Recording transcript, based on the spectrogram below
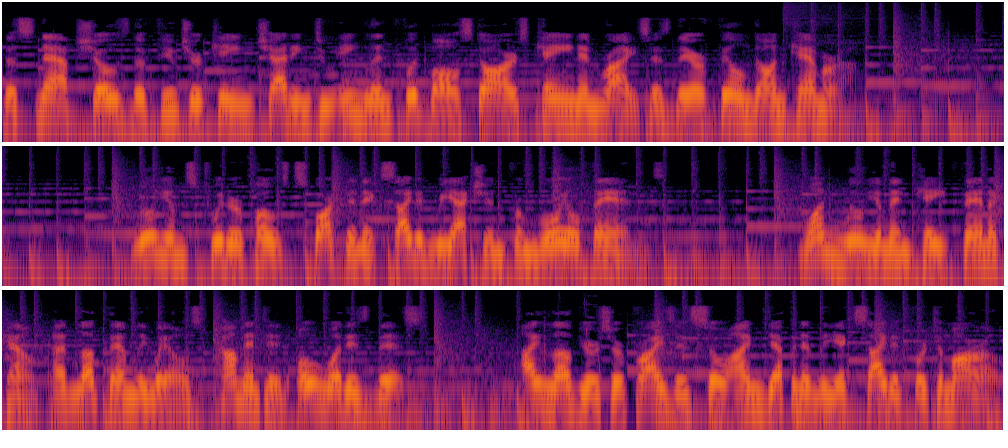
The snap shows the future king chatting to England football stars Kane and Rice as they are filmed on camera. William's Twitter post sparked an excited reaction from royal fans. One William and Kate fan account, at Love Family Wales, commented, Oh what is this? I love your surprises so I'm definitely excited for tomorrow.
